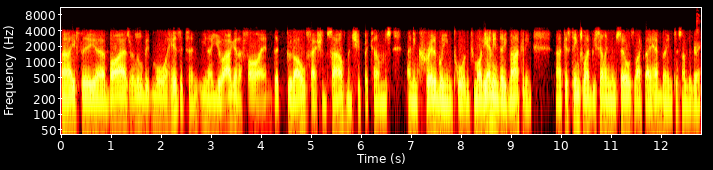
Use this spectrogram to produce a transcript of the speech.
uh, if the uh, buyers are a little bit more hesitant, you know, you are going to find that good old-fashioned salesmanship becomes an incredibly important commodity, and indeed marketing, because uh, things won't be selling themselves like they have been to some degree.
